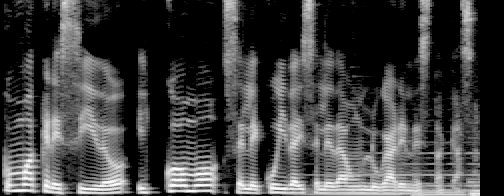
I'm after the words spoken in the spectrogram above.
cómo ha crecido y cómo se le cuida y se le da un lugar en esta casa.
